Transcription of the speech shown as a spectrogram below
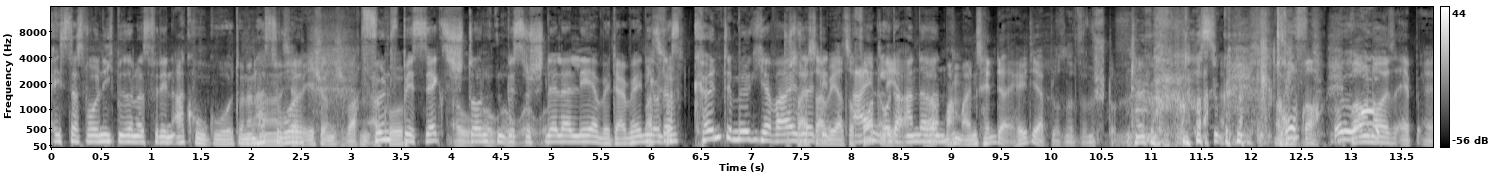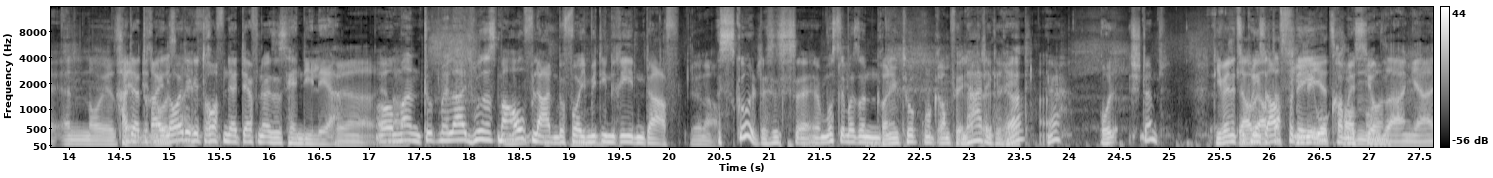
ist das wohl nicht besonders für den Akku gut. Und dann hast Ah, du ich wohl eh fünf Akku. bis sechs Oh, Stunden oh, oh, bist du schneller leer mit deinem Handy. Was, und das fünf? könnte möglicherweise Das heißt, den ja einen leer. oder anderen. Ja, mein Handy hält ja bloß nur fünf Stunden. hast du Ich Truff. brauche brauch ein neues App, äh, ein neues Hat er Handy, drei neues Leute iPhone. getroffen, der Defner ist das Handy leer. Ja, Oh genau. Mann, tut mir leid, ich muss das mal aufladen, bevor ich mit Ihnen reden darf. Genau. Das ist gut, das ist, äh, da musst immer so ein Konjunkturprogramm für Ladegerät. Ja? Ja. Oder, stimmt. Die werden jetzt übrigens auch, von der EU-Kommission. sagen, ja,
